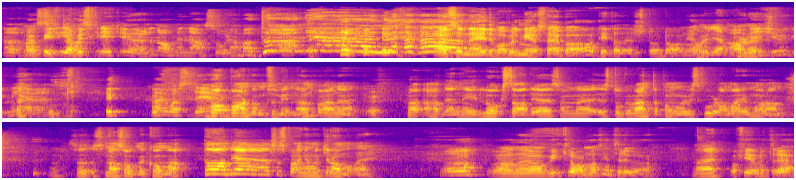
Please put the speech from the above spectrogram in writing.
Ja, Jag Han, är skrek, han skrek öronen av mig när han såg det. Han bara Daniel! Alltså nej, det var väl mer så här bara, ah, titta där står Daniel. Åh ja men ljug mer. I was there. Ba barndomsminnen får jag nu. Jag hade en i lågstadiet som eh, stod och väntade på mig vid skolan varje morgon. Så, så när han såg mig komma, Daniel! Så sprang han och kramade mig. Ja, men, ja, vi kramas inte du då? Nej, Varför gör vi inte det?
